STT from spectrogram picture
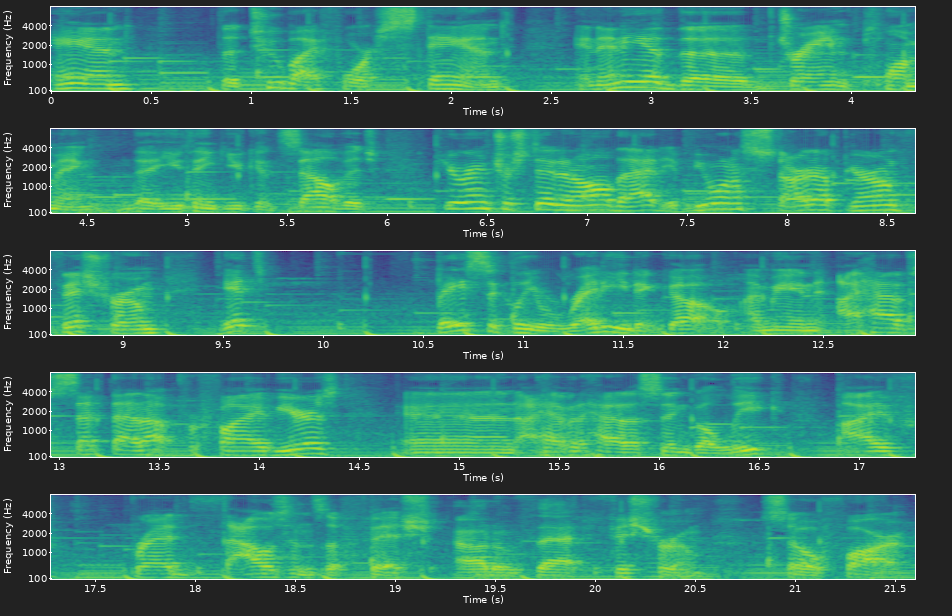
and the 2x4 stand, and any of the drain plumbing that you think you can salvage. If you're interested in all that, if you want to start up your own fish room, it's basically ready to go. I mean, I have set that up for five years and I haven't had a single leak. I've bred thousands of fish out of that fish room so far.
